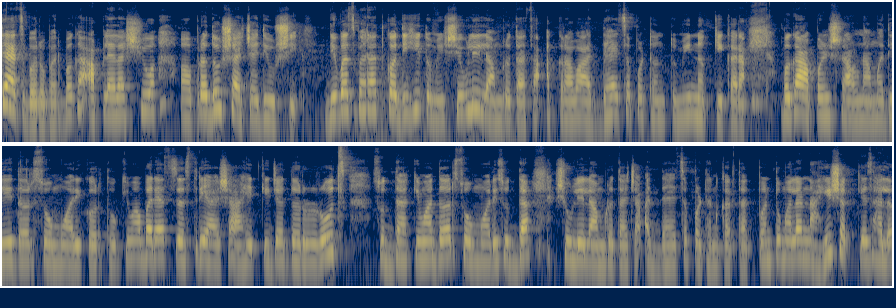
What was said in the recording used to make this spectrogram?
त्याचबरोबर बघा आपल्याला शिव प्रदोषाच्या दिवशी दिवसभरात कधीही तुम्ही शिवलीलामृताचा अकरावा अध्यायाचं पठण तुम्ही नक्की करा. बघा आपण श्रावणामध्ये दर सोमवारी करतो किंवा बऱ्याच स्त्रिया अशा आहेत की ज्या दररोज सुद्धा किंवा दर सोमवारी सुद्धा शिवलीलामृताच्या अध्यायाचं पठण करतात. पण तुम्हाला नाही शक्य झालं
